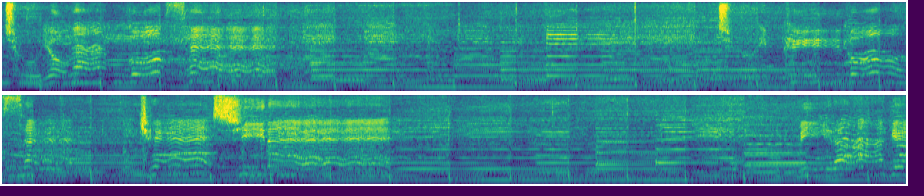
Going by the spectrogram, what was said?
조용한 곳에 주님 그곳에 계시네. 밀하게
